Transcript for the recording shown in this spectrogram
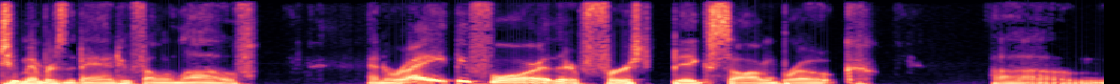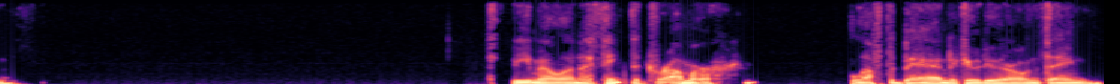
two members of the band who fell in love. And right before their first big song broke, um, female and I think the drummer left the band to go do their own thing.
